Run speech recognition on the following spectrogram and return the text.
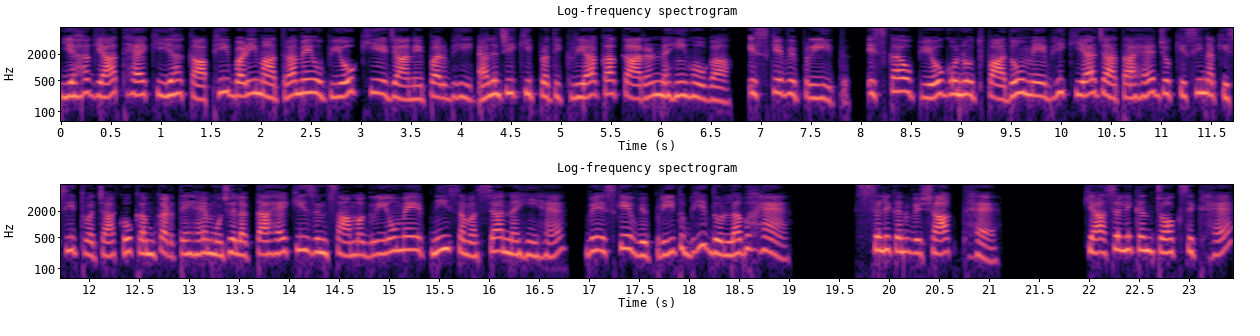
यह ज्ञात है कि यह काफ़ी बड़ी मात्रा में उपयोग किए जाने पर भी एलर्जी की प्रतिक्रिया का कारण नहीं होगा। इसके विपरीत, इसका उपयोग उन उत्पादों में भी किया जाता है जो किसी न किसी त्वचा को कम करते हैं। मुझे लगता है कि जिन सामग्रियों में इतनी समस्या नहीं है, वे इसके विपरीत भी दुर्लभ हैं। सिलिकन विषाक्त है। क्या सिलिकन टॉक्सिक है?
